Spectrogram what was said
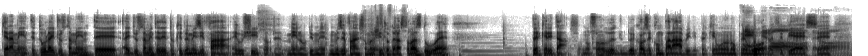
chiaramente, tu l'hai giustamente, hai giustamente detto che due mesi fa è uscito, cioè meno di un, me- un mese fa, insomma, Un è uscito The Last of Us 2. Per carità, non sono due, due cose comparabili, perché uno è un open Eh, world, però- FPS, però-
